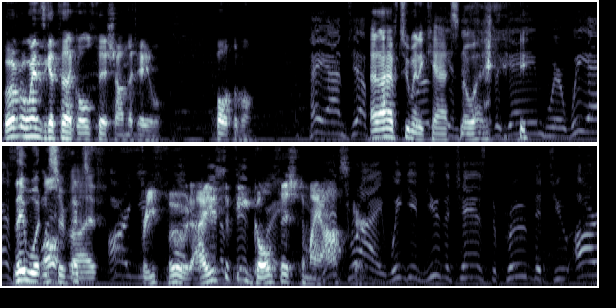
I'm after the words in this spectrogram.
Whoever wins gets that goldfish on the table. Both of them. Hey, I'm Jeff And I have too many cats, no way. the game where we ask They wouldn't Well, survive. Free food. I used to feed goldfish to my That's Oscar. right. You the chance to prove that you are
